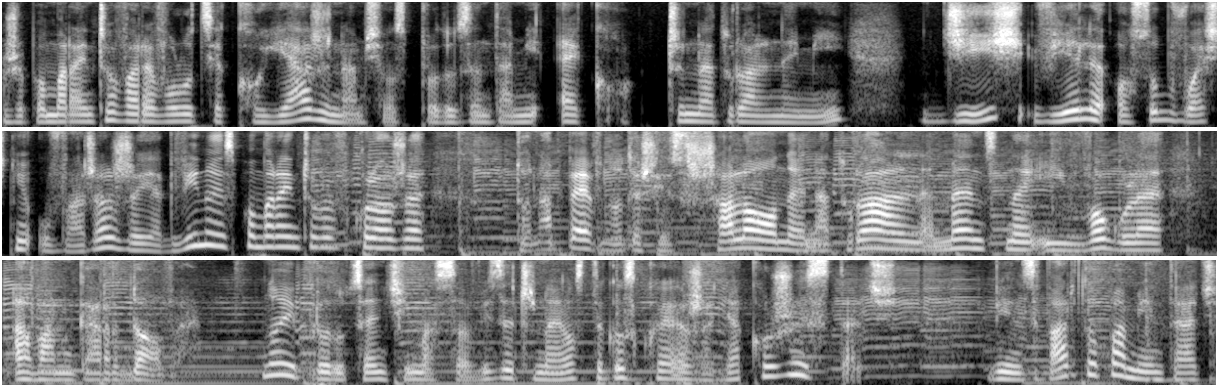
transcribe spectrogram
że pomarańczowa rewolucja kojarzy nam się z producentami eko czy naturalnymi, dziś wiele osób właśnie uważa, że jak wino jest pomarańczowe w kolorze, to na pewno też jest szalone, naturalne, mętne i w ogóle awangardowe. No i producenci masowi zaczynają z tego skojarzenia korzystać, więc warto pamiętać,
